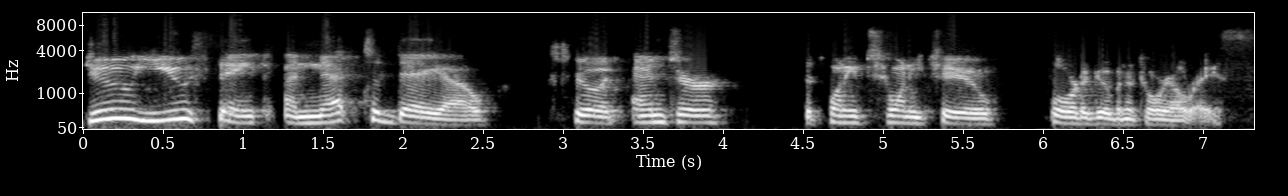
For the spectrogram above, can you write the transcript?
do you think Annette Taddeo should enter the 2022 Florida gubernatorial race?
